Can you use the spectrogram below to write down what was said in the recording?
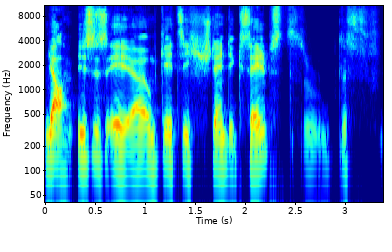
Ja, ist es eh. Er umgeht sich ständig selbst. Das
